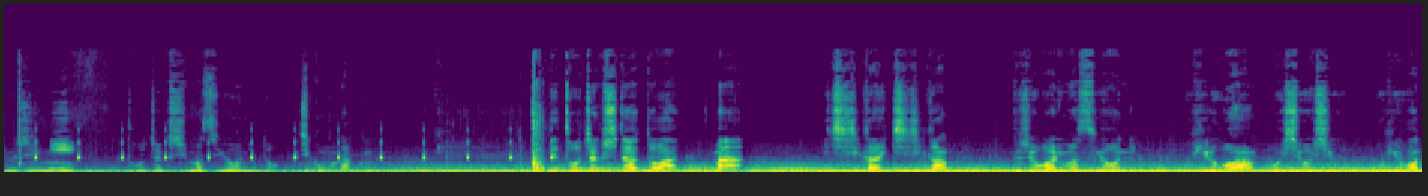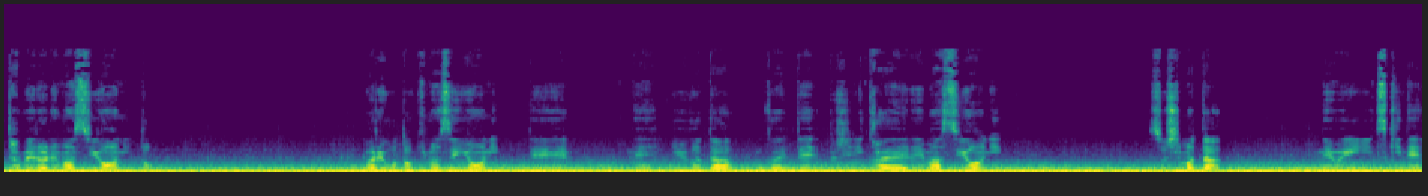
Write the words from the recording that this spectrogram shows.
無事に到着しますようにと事故もなく。で到着した後はまあ1時間1時間無事終わりますように。お昼ご飯美味しい美味しいお昼ご飯食べられますようにと。悪いこと起きませんように。でね夕方迎えて無事に帰れますように。そしてまた眠りにつきね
